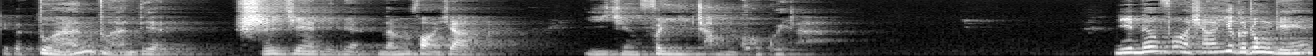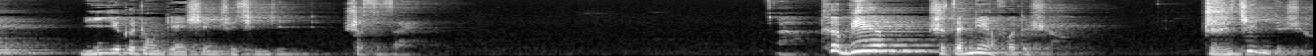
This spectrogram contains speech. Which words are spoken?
这个短短的时间里面能放下，已经非常可贵了。你能放下一个重点，你一个重点心是清净的，是自在。啊特别是在念佛的时候、止静的时候，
